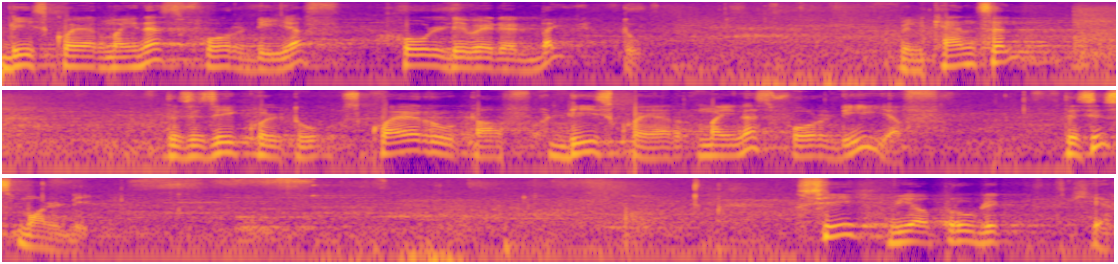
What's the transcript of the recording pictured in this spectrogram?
d square minus 4 df whole divided by 2 will cancel. This is equal to square root of d square minus 4 df this is small d see we have proved it here.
